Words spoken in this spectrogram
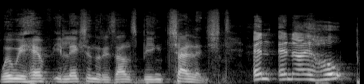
where we have election results being challenged. And and I hope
